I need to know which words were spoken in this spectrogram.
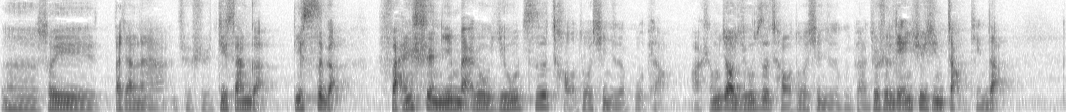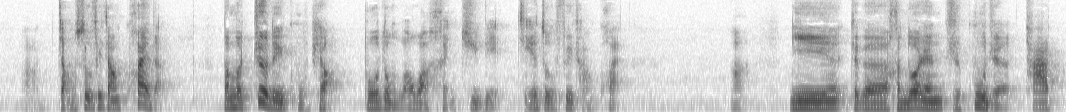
嗯，所以大家呢，这是第三个、第四个，凡是你买入游资炒作性质的股票，啊，什么叫游资炒作性质的股票？就是连续性涨停的。啊，涨速非常快的，那么这类股票波动往往很剧烈，节奏非常快。啊，你这个很多人只顾着它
